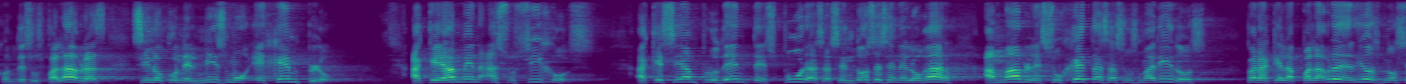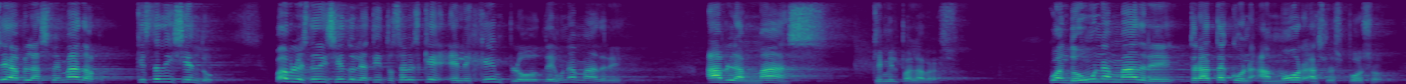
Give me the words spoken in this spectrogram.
de sus palabras, sino con el mismo ejemplo a que amen a sus hijos, a que sean prudentes, puras, hacendoses en el hogar, amables, sujetas a sus maridos, para que la palabra de Dios no sea blasfemada. ¿Qué está diciendo? Pablo está diciéndole a Tito, ¿sabes qué? El ejemplo de una madre habla más que mil palabras. Cuando una madre trata con amor a su esposo,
